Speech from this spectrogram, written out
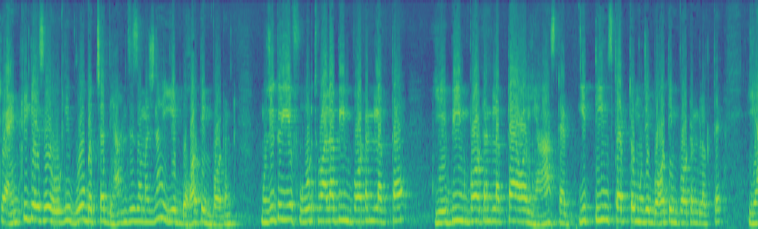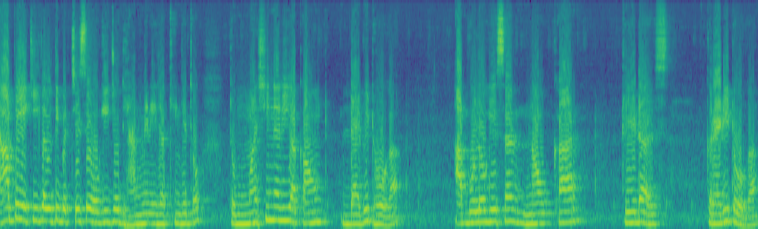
तो एंट्री कैसे होगी, वो बच्चा ध्यान से समझना, ये बहुत इंपॉर्टेंट मुझे तो ये फोर्थ वाला भी इंपॉर्टेंट लगता है। ये भी इंपॉर्टेंट लगता है और यहाँ स्टेप ये तीन स्टेप तो मुझे बहुत इंपॉर्टेंट लगते हैं। यहाँ पे एक ही गलती बच्चे से होगी जो ध्यान में नहीं रखेंगे तो। तो मशीनरी अकाउंट डेबिट होगा। आप बोलोगे, सर, नौकार ट्रेडर्स क्रेडिट होगा।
